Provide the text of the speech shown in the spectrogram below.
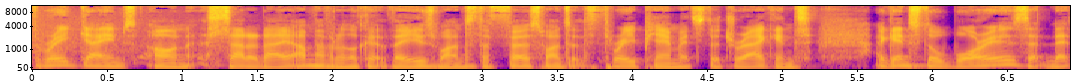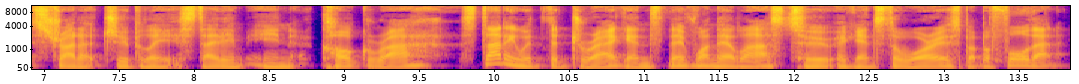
Three games on Saturday. I'm having a look at these ones. The first one's at 3 p.m. It's the Dragons against the Warriors at Netstrata Jubilee Stadium in Kogarah. Starting with the Dragons, they've won their last two against the Warriors, but before that,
